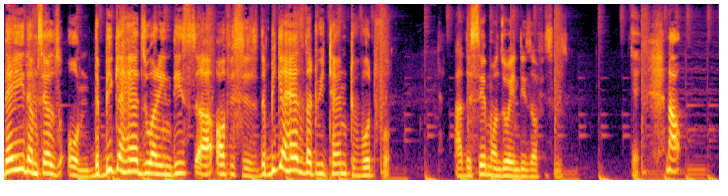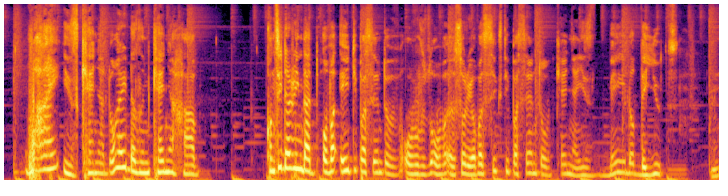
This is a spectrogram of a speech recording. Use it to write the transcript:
they themselves own. The bigger heads who are in these uh, offices the bigger heads that we tend to vote for are the same ones who are in these offices. Okay. Now why is kenya why doesn't kenya have considering that over 80% of or over, sorry over 60% of kenya is made of the youths hmm?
